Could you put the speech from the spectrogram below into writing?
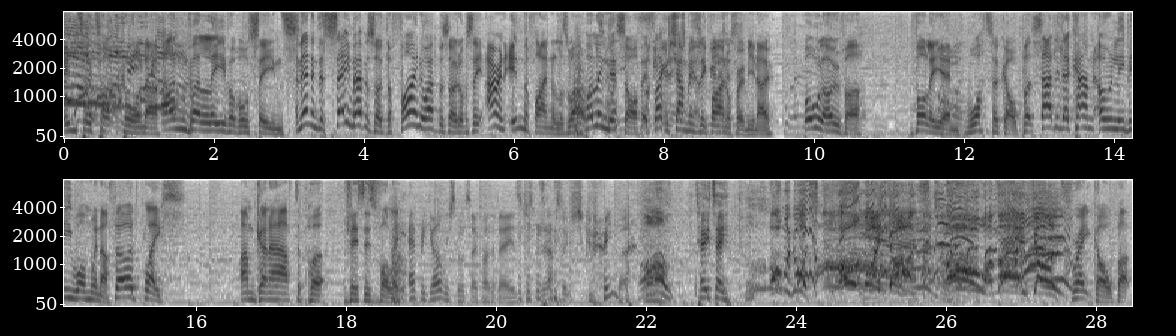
into top corner. Unbelievable scenes. And then in the same episode, the final episode, obviously, Aaron in the final as well. Pulling this off, it's like a Champions League final for him, you know. Ball over. Volley in. What a goal. But sadly, there can only be one winner. Third place. I'm going to have to put Viz's volley. Every goal we scored so far today is just an absolute screamer. Oh, Tay Tay. Oh my god! Oh my god! Oh my god! Great goal, but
